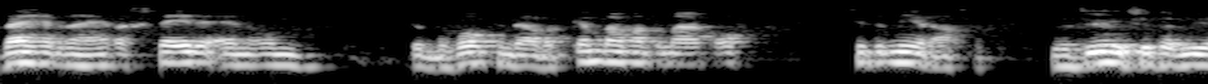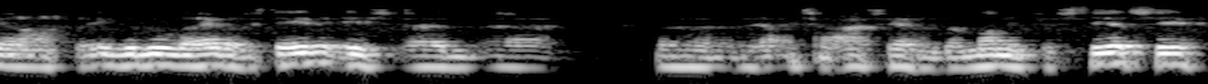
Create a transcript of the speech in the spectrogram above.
wij hebben aan heilige steden en om de bevolking daar wat kenbaar van te maken, of zit er meer achter? Natuurlijk zit er meer achter. Ik bedoel, de Heilige Steden is een, ja, ik zou zeggen, dat manifesteert zich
